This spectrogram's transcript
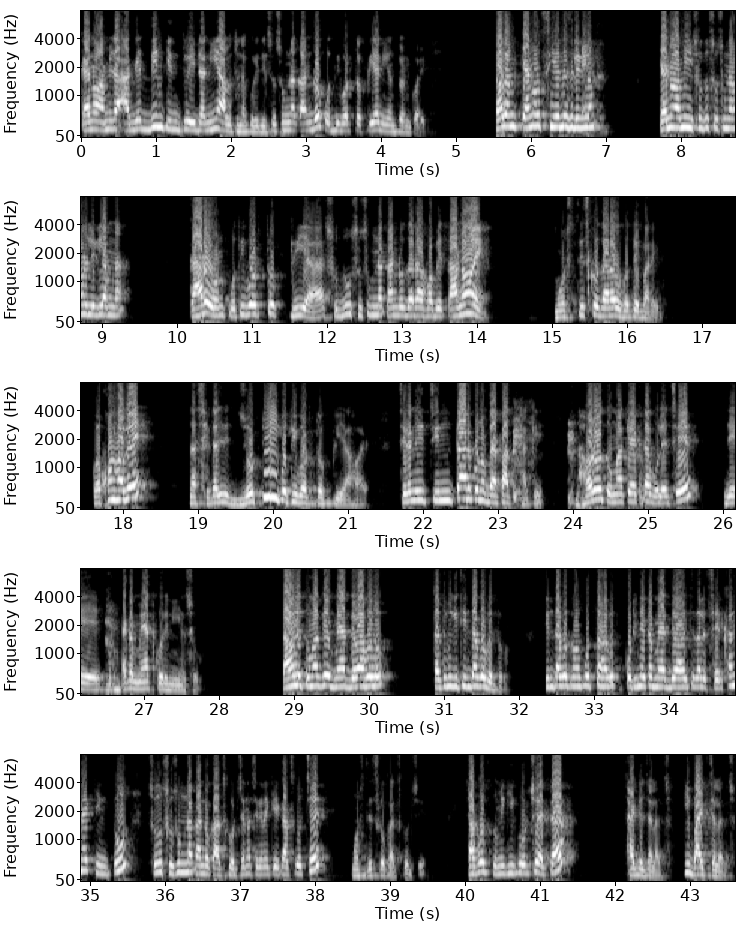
কেন? আমি আগের দিন কিন্তু এটা নিয়ে আলোচনা করেছি সুষুম্না কাণ্ড প্রতিবর্তক ক্রিয়া নিয়ন্ত্রণ করে। তাহলে আমি কেন সিএনএস লিখলাম? কেন আমি শুধু সুষুম্না কাণ্ড লিখলাম না? কারণ প্রতিবর্তক ক্রিয়া শুধু সুষুম্না কাণ্ড দ্বারা হবে তা নয়, মস্তিষ্ক দ্বারাও হতে পারে। কখন হবে? না, সেটা যদি জটিল প্রতিবর্তক ক্রিয়া হয়, সেখানে যদি চিন্তার কোনো ব্যাপার থাকে, ধরো তোমাকে একটা বলেছে যে, একটা ম্যাথ করে নিয়ে এসো। তাহলে তোমাকে ম্যাথ দেওয়া হলো। তা তুমি কি চিন্তা করবে তো? চিন্তা করে তোমাকে করতে হবে। কঠিন একটা ম্যাথ দেওয়া হয়েছে। তাহলে সেখানে কিন্তু শুধু সুষুম্না কাণ্ড কাজ করছে না, সেখানে কে কাজ করছে? মস্তিষ্ক কাজ করছে। সাপোজ তুমি কি করছ, একটা সাইকেল চালাচ্ছ, কি বাইক চালাচ্ছ।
